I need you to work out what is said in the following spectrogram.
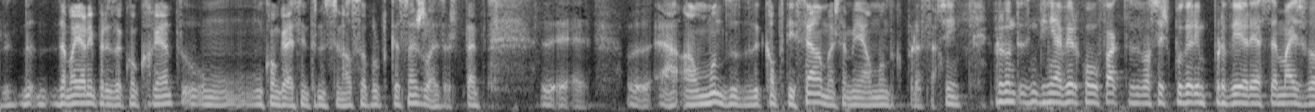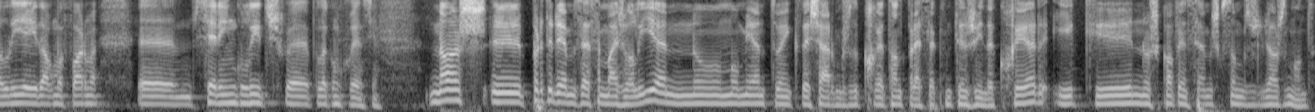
da maior empresa concorrente um, congresso internacional sobre aplicações de lasers. Portanto, há, um mundo de competição, mas também há um mundo de cooperação. Sim. A pergunta tinha a ver com o facto de vocês poderem perder essa mais-valia e, de alguma forma, serem engolidos pela concorrência. Nós eh, perderemos essa mais-valia no momento em que deixarmos de correr tão depressa como temos vindo a correr e que nos convençamos que somos os melhores do mundo.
